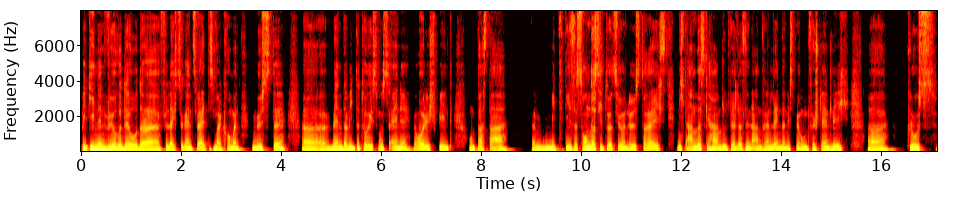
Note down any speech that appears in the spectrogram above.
beginnen würde oder vielleicht sogar ein zweites Mal kommen müsste, äh, wenn der Wintertourismus eine Rolle spielt. Und dass da äh, mit dieser Sondersituation Österreichs nicht anders gehandelt wird als in anderen Ländern, ist mir unverständlich. Äh, plus,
